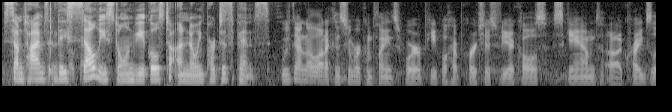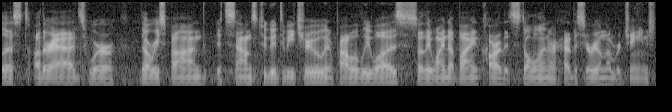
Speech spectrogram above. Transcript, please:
Sometimes they sell these stolen vehicles to unknowing participants. We've gotten a lot of consumer complaints where people have purchased vehicles, scammed uh, Craigslist, other ads where they'll respond, it sounds too good to be true, and it probably was, so they wind up buying a car that's stolen or had the serial number changed.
